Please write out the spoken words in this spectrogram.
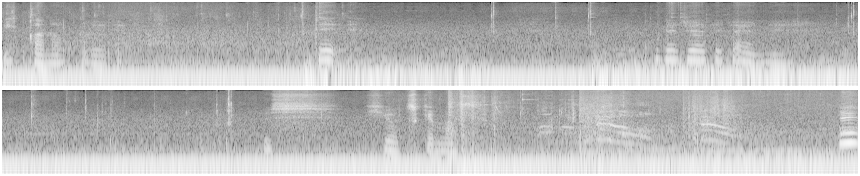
いいかなこれで。でこれであれだよね。よし火をつけます。え？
